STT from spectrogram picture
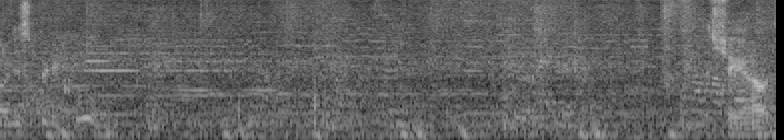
Oh, this is pretty cool. Let's check it out.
